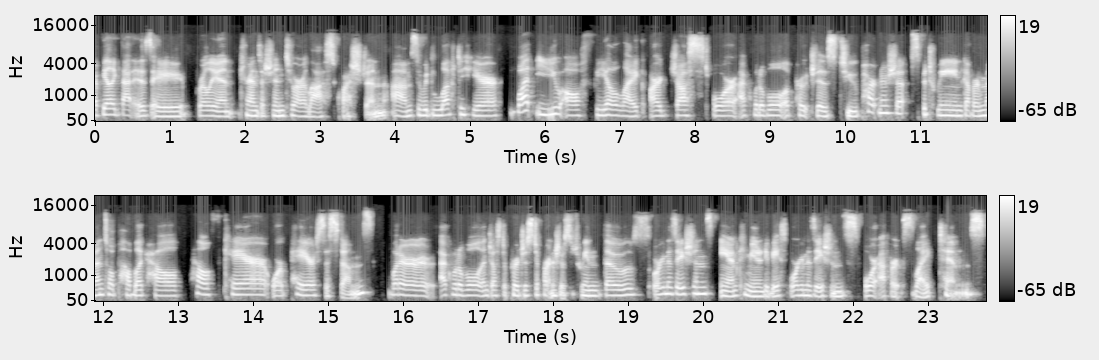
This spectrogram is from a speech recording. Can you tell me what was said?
I feel like that is a brilliant transition to our last question. Um, so, we'd love to hear what you all feel like are just or equitable approaches to partnerships between governmental public health, healthcare, or payer systems. What are equitable and just approaches to partnerships between those organizations and community based organizations or efforts like TIMS?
